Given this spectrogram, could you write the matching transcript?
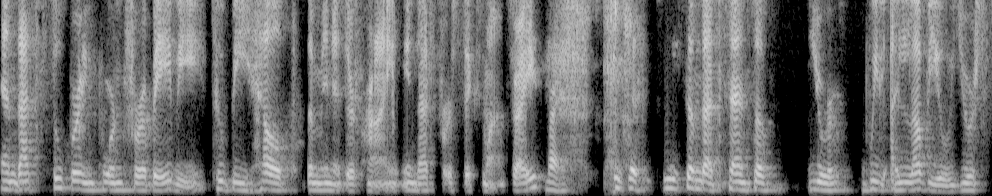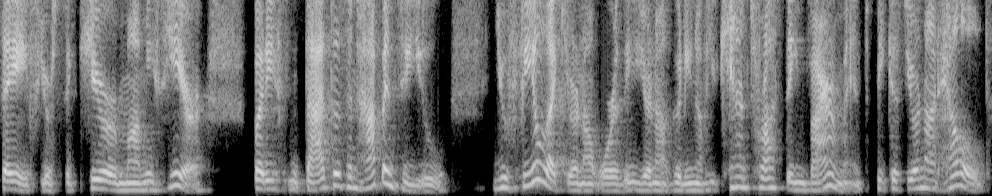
And that's super important for a baby to be held the minute they're crying in that first six months, right? Right. Because it gives them that sense of you're we I love you, you're safe, you're secure, mommy's here. But if that doesn't happen to you, you feel like you're not worthy, you're not good enough. You can't trust the environment because you're not held.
